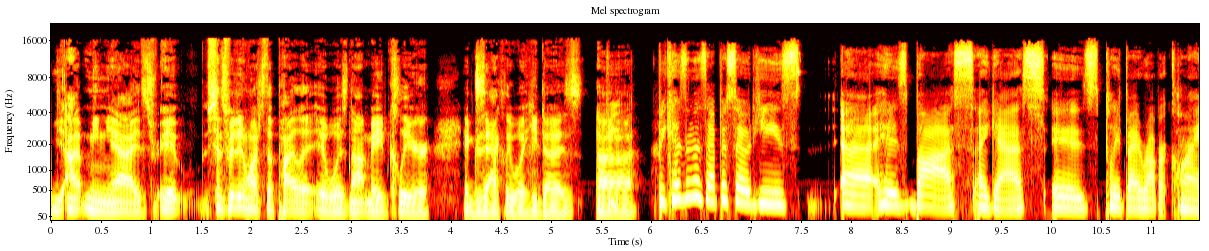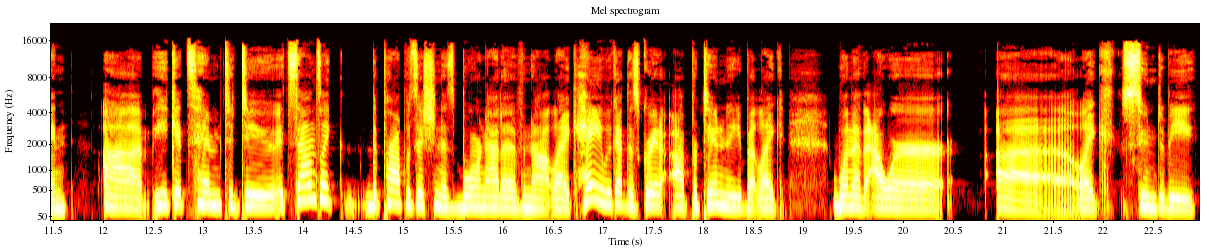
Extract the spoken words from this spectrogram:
Yeah, I mean, yeah, it's it, since we didn't watch the pilot, it was not made clear exactly what he does. Uh, because in this episode he's uh his boss i guess is played by robert klein um he gets him to do it sounds like the proposition is born out of not like hey we got this great opportunity but like one of our uh like soon to be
